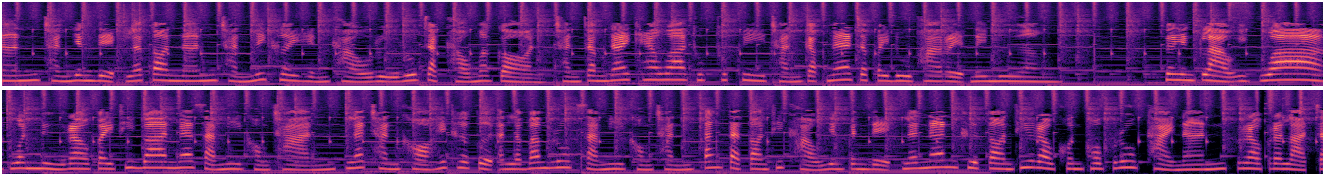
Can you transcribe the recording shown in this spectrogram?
นั้นฉันยังเด็กและตอนนั้นฉันไม่เคยเห็นเขาหรือรู้จักเขามาก่อน ฉันจำได้แค่ว่าทุกๆปีฉันกับแม่จะไปดูพาเหรดในเมือง เธอยังกล่าวอีกว่า วันหนึ่งเราไปที่บ้านแม่สามีของฉัน และฉันขอให้เธอเปิดอัลบั้มรูปสามีของฉัน ตั้งแต่ตอนที่เขายังเป็นเด็ก และนั่นคือตอนที่เราค้นพบรูปถ่ายนั้น เราประหลาดใจ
